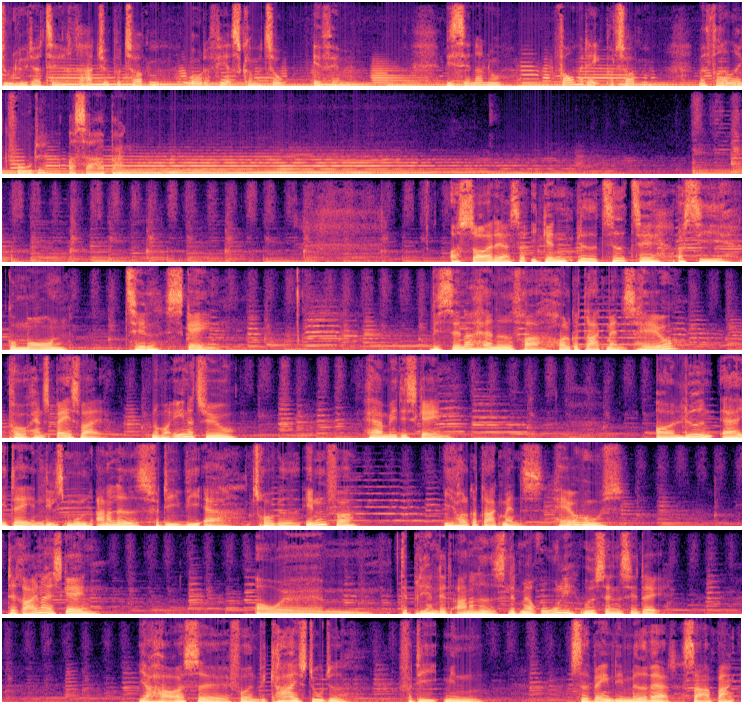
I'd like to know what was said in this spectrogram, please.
Du lytter til Radio på toppen 88,2 FM. Vi sender nu formiddag på toppen med Frederik Fote og Sara Bang. Og så er det altså igen blevet tid til at sige godmorgen til Skagen. Vi sender hernede fra Holger Drakmans have på Hans Basvej nummer 21 her midt i Skagen. Og lyden er i dag en lille smule anderledes, fordi vi er trukket indenfor i Holger Drakmans havehus. Det regner i Skagen, og øh, det bliver en lidt anderledes, lidt mere rolig udsendelse i dag. Jeg har også øh, fået en vikar i studiet, fordi min sædvanlige medvært, Sara Bang,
